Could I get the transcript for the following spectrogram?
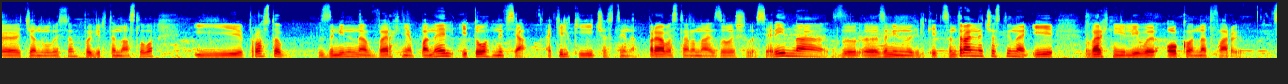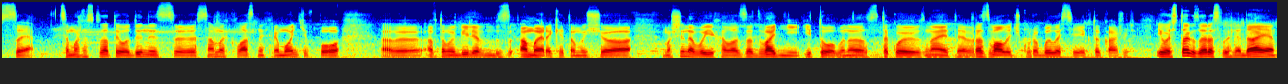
е, тягнулося, повірте на слово. І просто замінена верхня панель, і то не вся, а тільки її частина. Права сторона залишилася рідна, е, замінена тільки центральна частина і верхнє ліве око над фарою. Все. Це можна сказати один із е, самих класних ремонтів по е, автомобілям з Америки, тому що машина виїхала за два дні, і то вона з такою, знаєте, розвалочку робилася, як то кажуть. І ось так зараз виглядає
